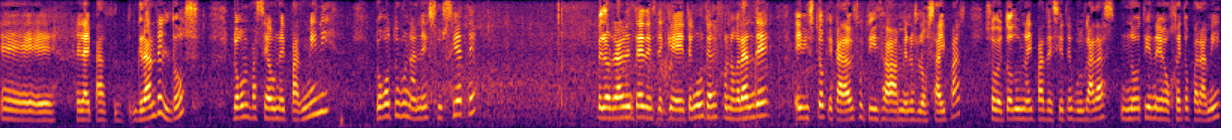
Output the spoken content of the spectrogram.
eh, el iPad grande, el 2. Luego me pasé a un iPad mini. Luego tuve una Nexus 7. Pero realmente desde que tengo un teléfono grande he visto que cada vez utilizaba menos los iPads, sobre todo un iPad de 7 pulgadas no tiene objeto para mí,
